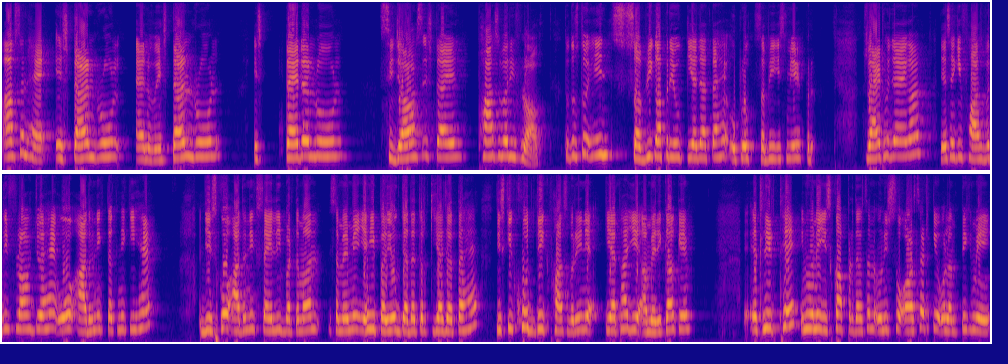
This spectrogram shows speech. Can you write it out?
ऑप्शन है eastern roll and western roll straddle roll, scissors style, Fosbury, flop. तो दोस्तों, इन सभी का प्रयोग किया जाता है, उपरोक्त सभी इसमें राइट हो जाएगा। जैसे कि फासबरी, फ्लॉप जो है, वो आधुनिक तकनीकी है। जिसको आधुनिक शैली वर्तमान समय में यही प्रयोग ज़्यादातर किया जाता है, जिसकी खुद डिक फासबरी ने किया था, ये अमेरिका के एथलीट थे। इन्होंने इसका प्रदर्शन उन्नीस सौ अड़सठ के ओलंपिक में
